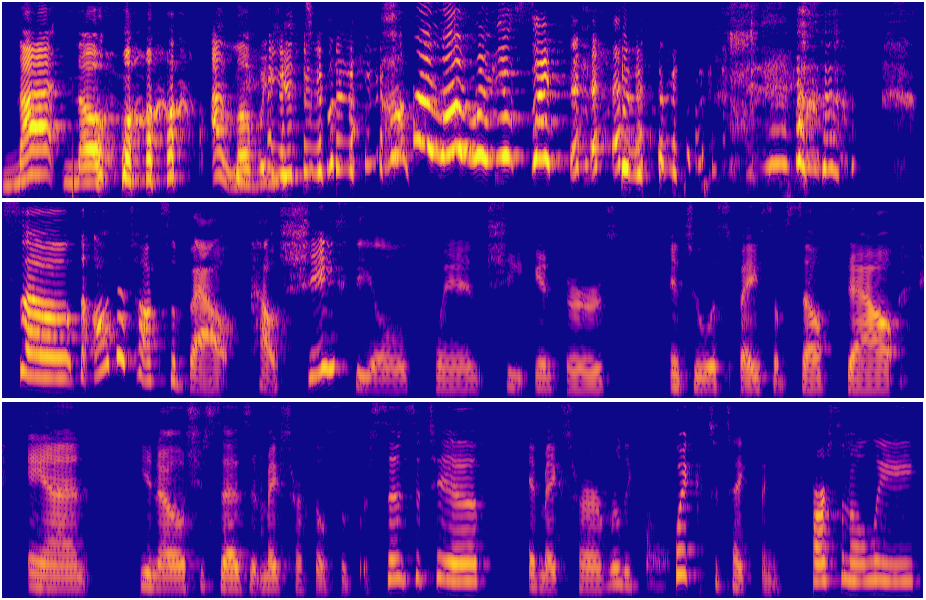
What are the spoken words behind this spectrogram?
Not no. I love when you do. I love when you say that. So the author talks about how she feels when she enters into a space of self doubt, and you know she says it makes her feel super sensitive. It makes her really quick to take things personally,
